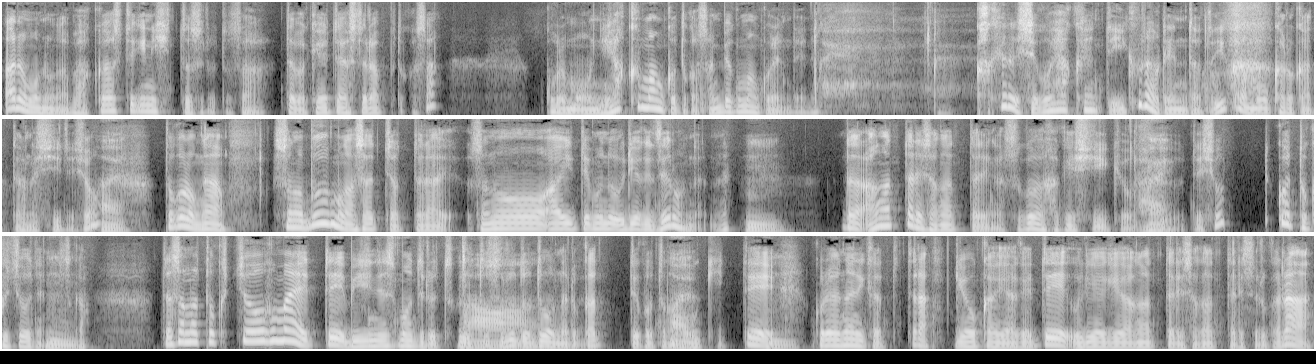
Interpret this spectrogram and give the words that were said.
あるものが爆発的にヒットするとさ例えば携帯ストラップとかさこれもう200万個とか300万個売れるんだよね。かける4500円っていくら売れるんだといくら儲かるかって話でしょ、はい。ところがそのブームが去っちゃったらそのアイテムの売り上げゼロになるのねうん。だから上がったり下がったりがすごい激しい業種でしょ、これ特徴じゃないですか、でその特徴を踏まえてビジネスモデルを作るとするとどうなるかってことが起きて、これは何かって言ったら業界上げて売り上げが上がったり下がったりするから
